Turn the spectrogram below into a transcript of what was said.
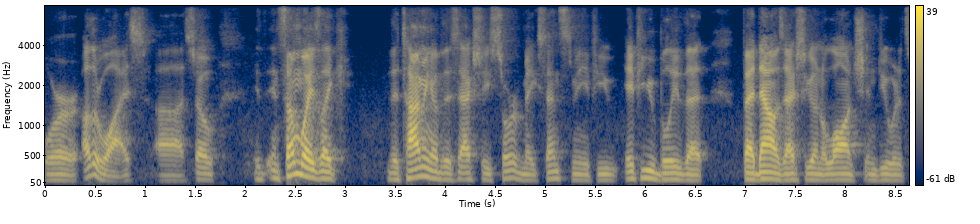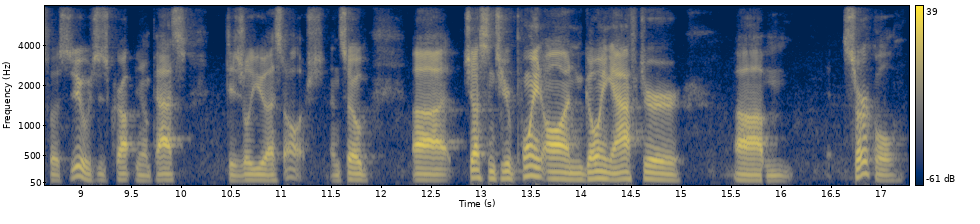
or otherwise. Uh, so, in, some ways, like the timing of this actually sort of makes sense to me if you if you believe that Fed now is actually going to launch and do what it's supposed to do, which is cro- you know pass digital U.S. dollars. And so, uh, Justin, to your point on going after Um, Circle,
